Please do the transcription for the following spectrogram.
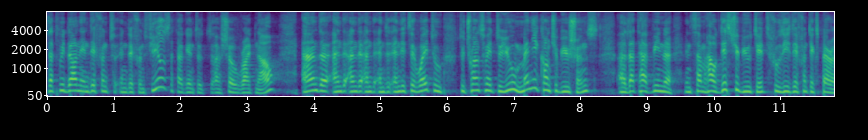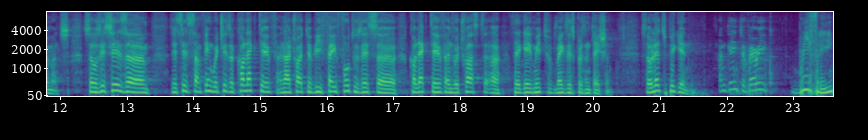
that we've done in different, in different fields that I'm going to uh, show right now. And, uh, and, and, and, and, and, it's a way to, to transmit to you many contributions uh, that have been uh, in somehow distributed through these different experiments. So this is, um, this is something which is a collective, and I try to be faithful to this collective and the trust they gave me to make this presentation. So let's begin. I'm going to very briefly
